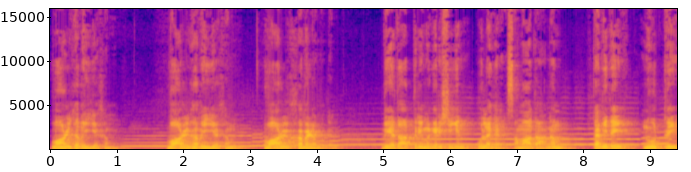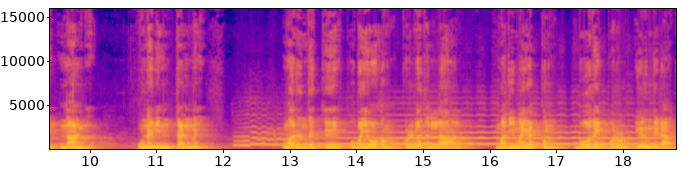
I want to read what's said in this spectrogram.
வாழ்க வையகம் வாழ்க வையகம் வாழ்க வளமுடன். வேதாத்ரி மகரிஷியின் உலக சமாதானம் கவிதை நூற்றி நான்கு உணவின் தன்மை. மருந்துக்கு உபயோகம் கொள்வதல்லால் மதிமயக்கும் போதைப் பொருள் இருந்திடாது.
